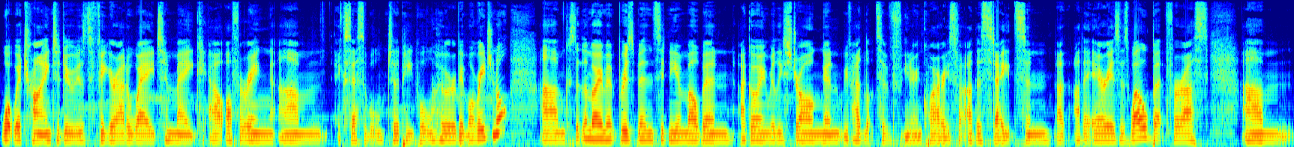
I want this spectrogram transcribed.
what we're trying to do is figure out a way to make our offering. Um, um, accessible to the people who are a bit more regional. Because um, at the moment, Brisbane, Sydney, and Melbourne are going really strong, and we've had lots of you know inquiries for other states and other areas as well. But for us, um,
